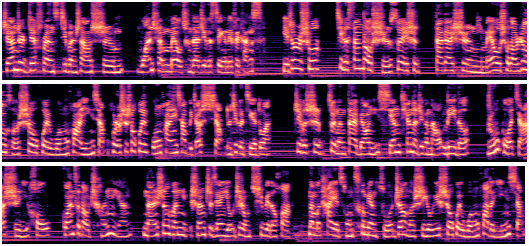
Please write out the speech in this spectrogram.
，gender difference 基本上是完全没有存在这个 significance。也就是说，这个三到十岁是。大概是你没有受到任何社会文化影响，或者是社会文化影响比较小的这个阶段，这个是最能代表你先天的这个脑力的。如果假使以后观测到成年男生和女生之间有这种区别的话，那么它也从侧面佐证了是由于社会文化的影响。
